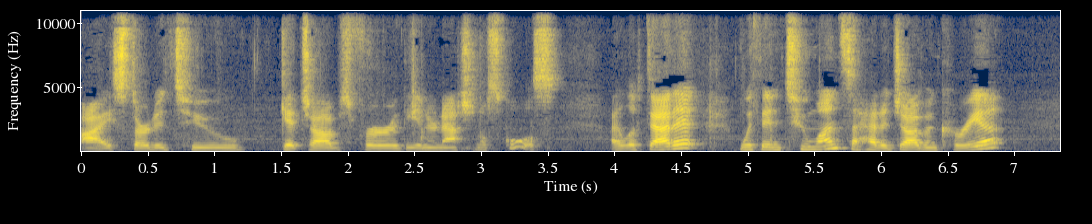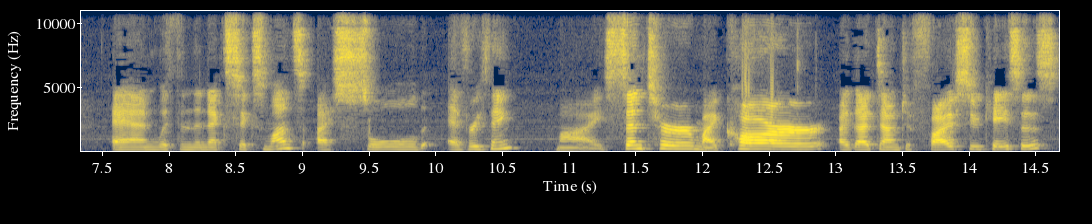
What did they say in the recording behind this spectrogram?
I started to get jobs for the international schools. I looked at it. Within two months, I had a job in Korea. And within the next six months, I sold everything my center, my car. I got down to five suitcases.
